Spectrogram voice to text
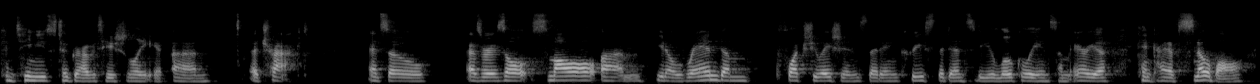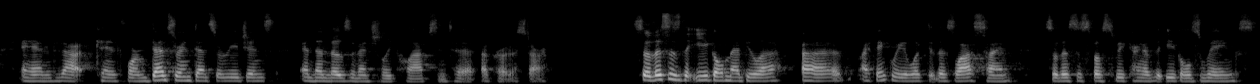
continues to gravitationally um, attract. And so as a result, small, um, you know, random fluctuations that increase the density locally in some area can kind of snowball and that can form denser and denser regions and then those eventually collapse into a protostar. So this is the Eagle Nebula. Uh, I think we looked at this last time. So this is supposed to be kind of the eagle's wings.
